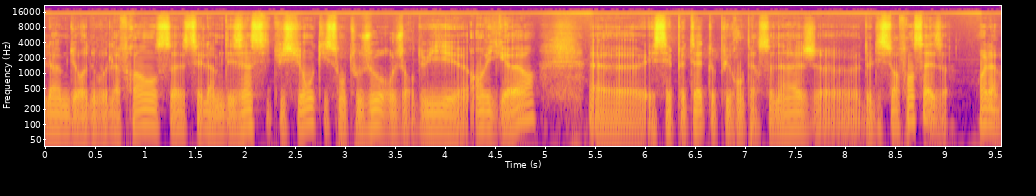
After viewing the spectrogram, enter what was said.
l'homme du renouveau de la France, c'est l'homme des institutions qui sont toujours aujourd'hui euh, en vigueur, Euh, et c'est peut-être le plus grand personnage de l'histoire française. Voilà.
